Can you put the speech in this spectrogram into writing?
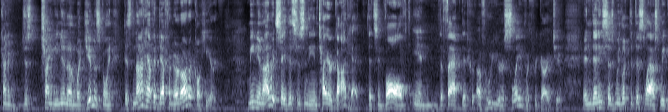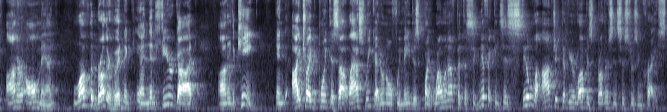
kind of just chiming in on what Jim is going, does not have a definite article here. Meaning, I would say this is in the entire Godhead that's involved in the fact that of who you're a slave with regard to. And then he says, we looked at this last week honor all men, love the brotherhood, and, and then fear God, honor the king. And I tried to point this out last week. I don't know if we made this point well enough, but the significance is still the object of your love is brothers and sisters in Christ.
